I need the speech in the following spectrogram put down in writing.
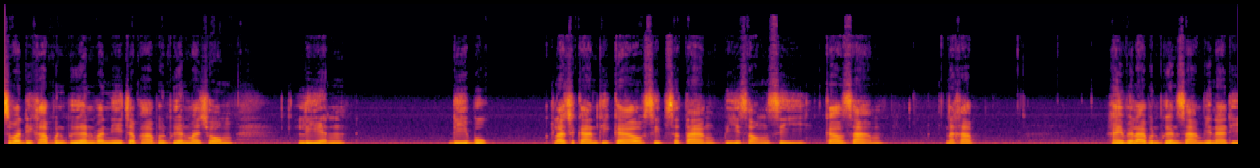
สวัสดีครับเพื่อนๆ วันนี้จะพาเพื่อนๆมาชม เหรียญดีบุกรัชกาลที่ 9 10 สตางค์ปี 2493 นะครับ ให้เวลาเพื่อนๆ 3 วินาที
